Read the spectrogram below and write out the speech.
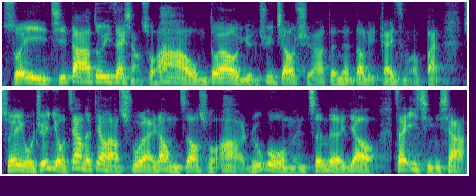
所以其实大家都一直在想说啊，我们都要到远距教学啊，等等，到底该怎么办？所以我觉得有这样的调查出来，让我们知道说啊，如果我们真的要在疫情下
